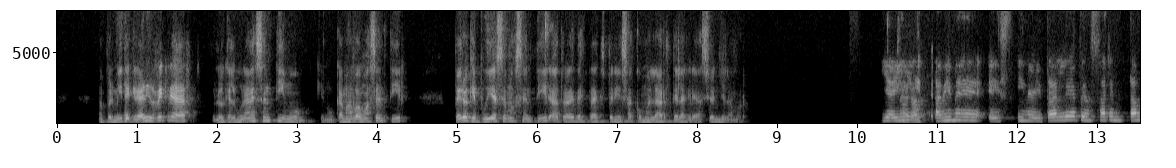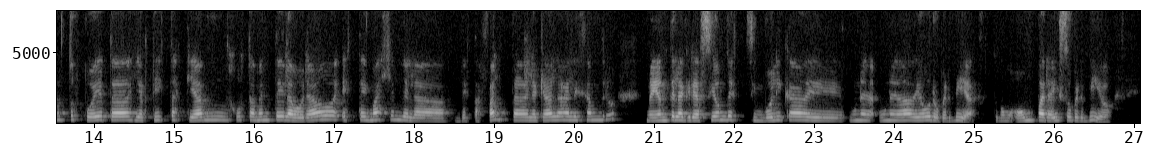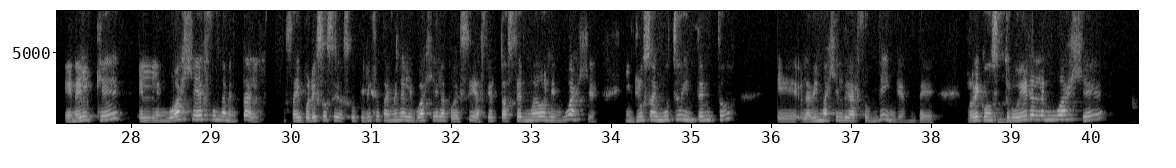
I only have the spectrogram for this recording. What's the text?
nos permite crear y recrear lo que alguna vez sentimos, que nunca más vamos a sentir, pero que pudiésemos sentir a través de estas experiencias como el arte, la creación y el amor. Y ahí a mí me es inevitable pensar en tantos poetas y artistas que han justamente elaborado esta imagen de, la, de esta falta de la que habla Alejandro, mediante la creación de, simbólica de una, una, edad de oro perdida, como, o un paraíso perdido, en el que el lenguaje es fundamental. O sea, y por eso se, se utiliza también el lenguaje de la poesía, ¿cierto? Hacer nuevos lenguajes. Incluso hay muchos intentos, eh, la misma Hildegard von Bingen, de reconstruir el lenguaje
